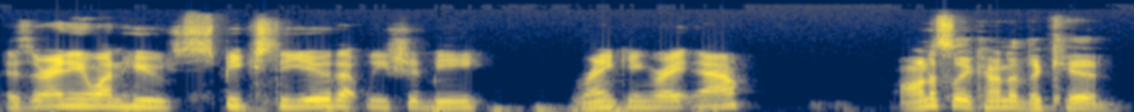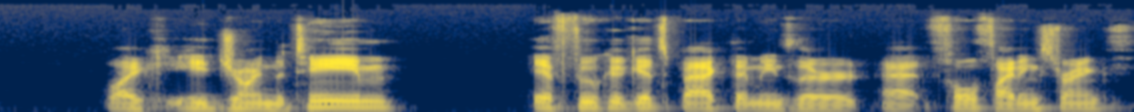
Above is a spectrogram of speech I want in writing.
Is there anyone who speaks to you that we should be ranking right now? Honestly, kind of the kid. Like he joined the team. If Fuko gets back, that means they're at full fighting strength,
